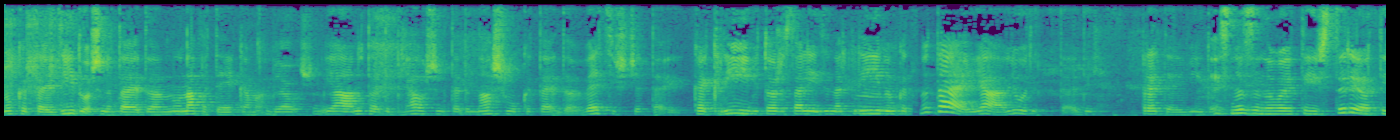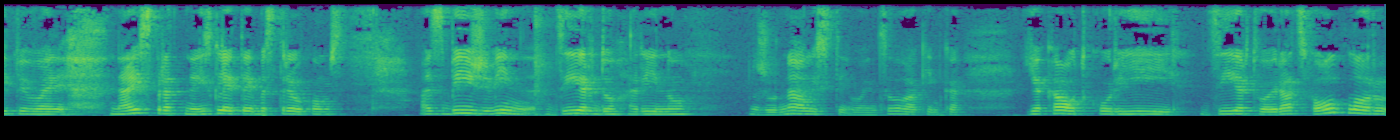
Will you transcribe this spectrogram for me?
nu, ka tā dzīdošana tāda, nu, nepateikama. Bļaušana. Jā, nu, tāda bļaušana, tāda našmuka, tāda vecišķa, tā, kā krīvi, toži salīdzina ar krīvim, ka, nu, tā, jā, ļoti tādi pretēji vīdi. Es nezinu, vai tie ir stereotipi vai neizpratne, izglītības trūkums. Es bieži vien dzirdu arī no nu, žurnālistiem vai cilvēkiem, ka, ja kaut kur dzird vai rāds folkloru,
